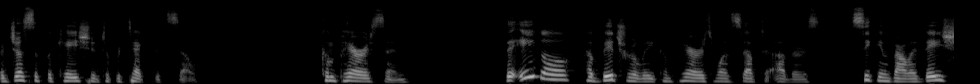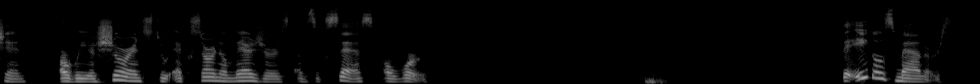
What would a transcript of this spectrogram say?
or justification to protect itself. Comparison. The ego habitually compares oneself to others, seeking validation or reassurance through external measures of success or worth. The ego's manners.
